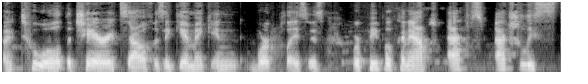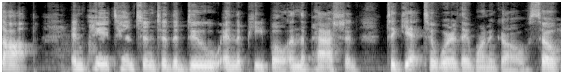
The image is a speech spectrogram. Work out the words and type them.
a tool. The chair itself is a gimmick in workplaces where people can ap- actually stop and pay attention to the do and the people and the passion to get to where they want to go. So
